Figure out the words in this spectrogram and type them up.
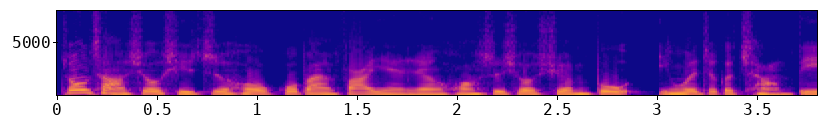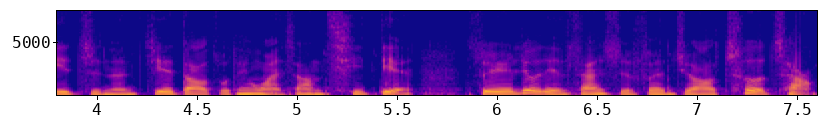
中场休息之后，郭办发言人黄世修宣布，因为这个场地只能借到昨天晚上七点，所以六点三十分就要撤场，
